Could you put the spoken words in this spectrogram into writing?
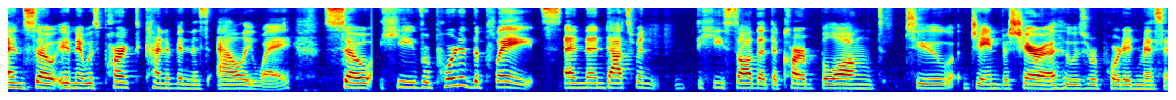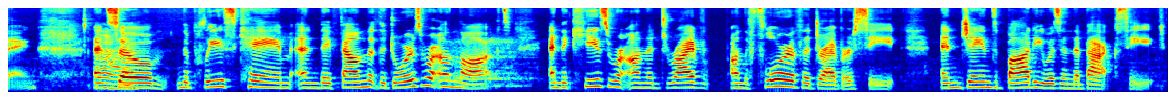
And so, and it was parked kind of in this alleyway. So he reported the plates, and then that's when he saw that the car belonged to Jane Bashara, who was reported missing. And oh. so the police came and they found that the doors were unlocked and the keys were on the drive on the floor of the driver's seat and Jane's body was in the back seat.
